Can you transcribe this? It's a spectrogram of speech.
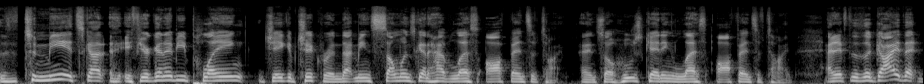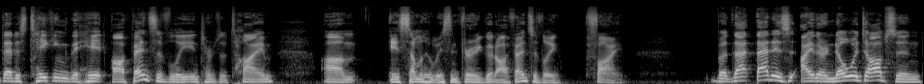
to me, it's got if you're going to be playing Jakob Chychrun, that means someone's going to have less offensive time, and so who's getting less offensive time? And if the, the guy that that is taking the hit offensively in terms of time um, is someone who isn't very good offensively, fine. But that that is either Noah Dobson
